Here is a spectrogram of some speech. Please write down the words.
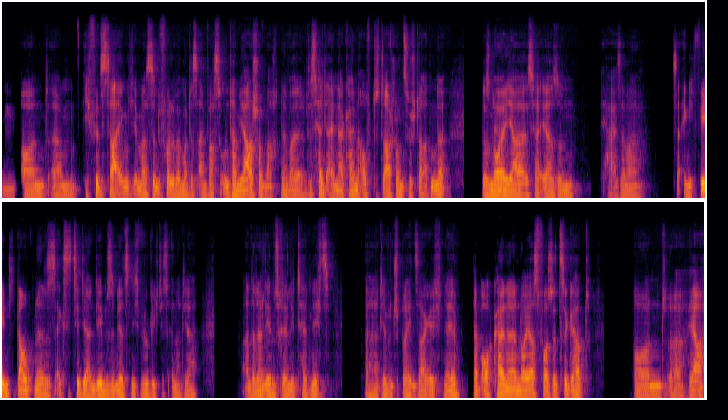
Hm. Und ähm, ich finde es da eigentlich immer sinnvoll, wenn man das einfach so unterm Jahr schon macht, ne? Weil das hält einen ja keinen auf, das da schon zu starten, ne? Das neue Jahr ist ja eher so ein, ja, ich sag mal, ist ja eigentlich Feenstaub, ne? Das existiert ja in dem Sinne jetzt nicht wirklich, das ändert ja an deiner Lebensrealität nichts. Äh, dementsprechend sage ich, nee, ich habe auch keine Neujahrsvorsätze gehabt. Und äh, ja,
